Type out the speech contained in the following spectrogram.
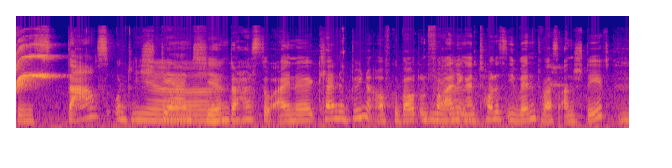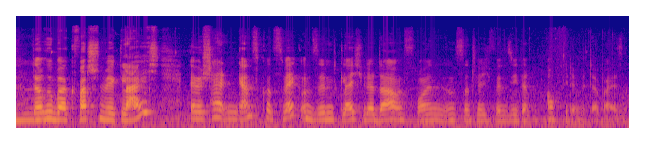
den Stars und Ja. Sternchen. Da hast du eine kleine Bühne aufgebaut und vor Ja. allen Dingen ein tolles Event, was ansteht. Darüber quatschen wir gleich. Äh, Wir schalten ganz kurz weg und sind gleich wieder da und freuen uns natürlich, wenn Sie dann auch wieder mit dabei sind.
